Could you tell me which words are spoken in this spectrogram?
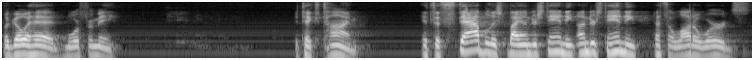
But go ahead, more for me. It takes time. It's established by understanding. Understanding, that's a lot of words.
